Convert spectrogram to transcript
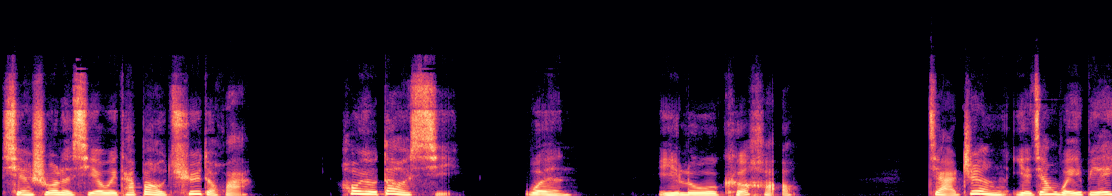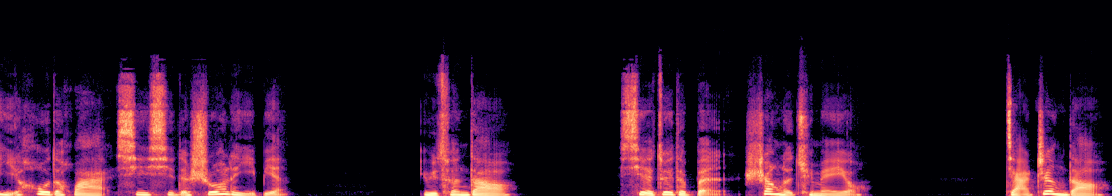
先说了些为他抱屈的话，后又道喜，问一路可好？贾政也将为别以后的话细细的说了一遍。雨村道：“谢罪的本上了去没有？”贾政道：“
